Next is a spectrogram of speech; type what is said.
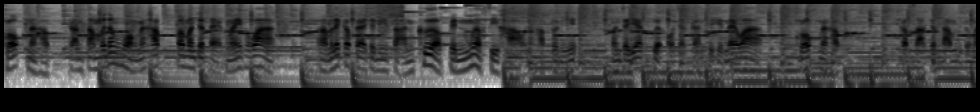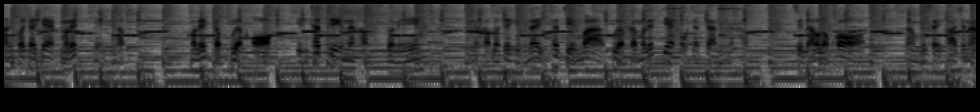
ครกนะครับ การตำไม่ต้องห่วงนะครับว่ามันจะแตกไหมเพราะว่าเมล็ดกาแฟจะมีสารเคลือบเป็นเมือกสีขาวนะครับ ตัวนี้มันจะแยกเปลือกออกจากกันจะเห็นได้ว่าครกนะครับ กับสากจะตำอยู่ตรงนั้นก็จะแยกเมล็ดนี่ครับเมล็ดกับเปลือกออกเห็นชัดเจนนะครับ ตัวนี้นะครับเราจะเห็นได้ชัดเจนว่าเปลือกกับเมล็ดแยกออกจากกันนะครับ เสร็จแล้วเราก็นำไปใส่ภาชนะ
